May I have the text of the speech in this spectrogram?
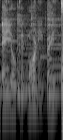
Hey yo, good morning, Ray.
